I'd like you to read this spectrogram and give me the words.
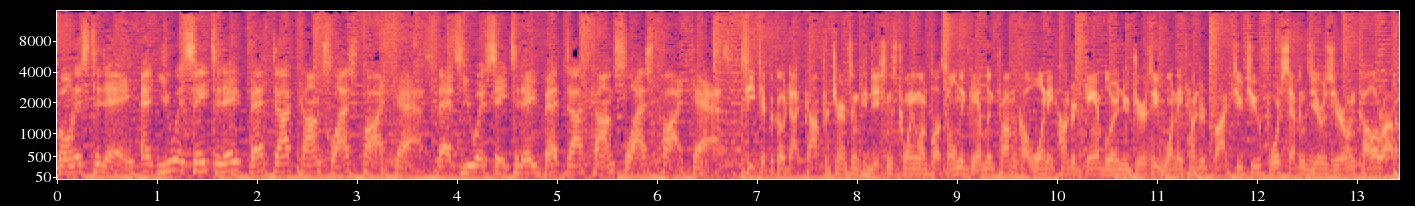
bonus today at usatodaybet.com slash podcast. That's usatodaybet.com slash podcast. See Tipico.com for terms and conditions. 21 plus only. Gambling problem? Call 1-800-GAMBLER in New Jersey. 1-800-522-4700 in Colorado.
